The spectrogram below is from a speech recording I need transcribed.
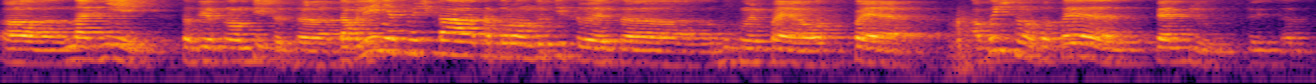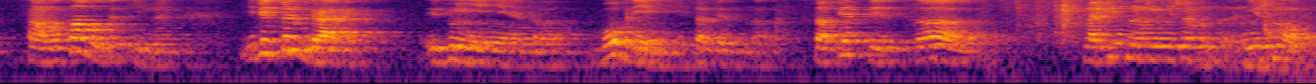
над ней, соответственно, он пишет давление смычка, которое он выписывает буквами P от P обычного до P5+, то есть от самого слабого до сильного. И рисует график изменения этого во времени, соответственно, в соответствии с написанными ниже, ниже нотами.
